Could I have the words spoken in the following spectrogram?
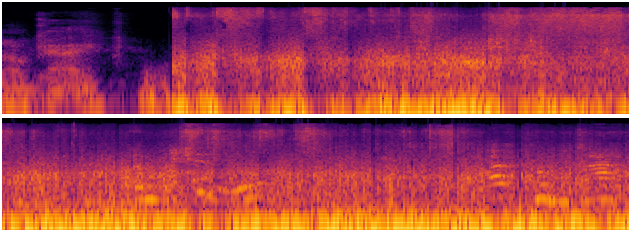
Okay. Until I come back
